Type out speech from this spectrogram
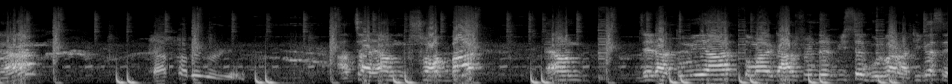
হ্যাঁ? কার সাথে করি। আচ্ছা এখন সব বাদ। এখন যেটা তুমি আর তোমার গার্লফ্রেন্ডের পিছে ঘুরবা না ঠিক আছে?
